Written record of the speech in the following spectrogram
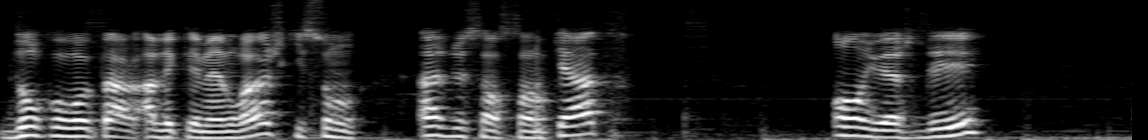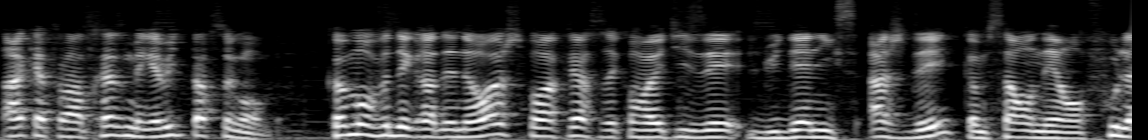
Donc, on repart avec les mêmes rushs qui sont H264 en UHD à 93 Mbps par seconde. Comme on veut dégrader nos rushs, ce qu'on va faire, c'est qu'on va utiliser du DNX HD. Comme ça, on est en Full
